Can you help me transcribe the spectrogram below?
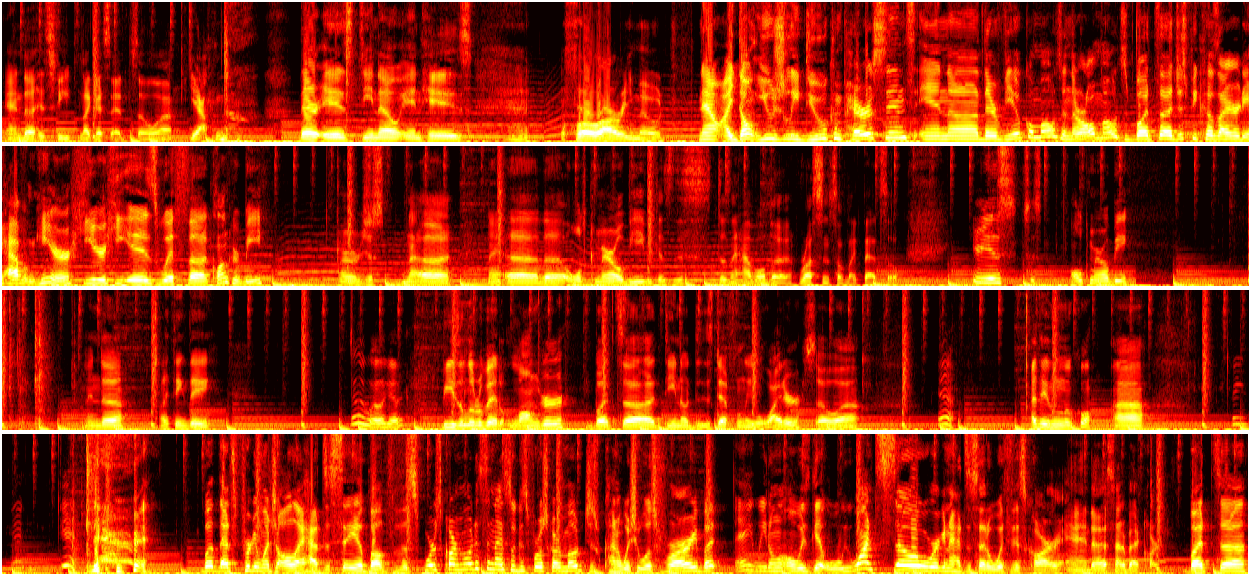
and uh, his feet. Like I said. So uh, yeah, there is Dino in his Ferrari mode. Now, I don't usually do comparisons in uh, their vehicle modes and their all modes, but uh, just because I already have him here, here he is with uh, Clunker or just uh, uh, the old Camaro B because this doesn't have all the rust and stuff like that. So here he is, just old Camaro B. And uh, I think they, yeah, well, I it. B is a little bit longer, but uh, Dino is definitely wider. So uh, yeah, I think they look cool. Uh, yeah. But that's pretty much all I have to say about the sports car mode. It's a nice looking sports car mode. Just kind of wish it was Ferrari, but hey, we don't always get what we want, so we're gonna have to settle with this car, and uh, it's not a bad car. But uh,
